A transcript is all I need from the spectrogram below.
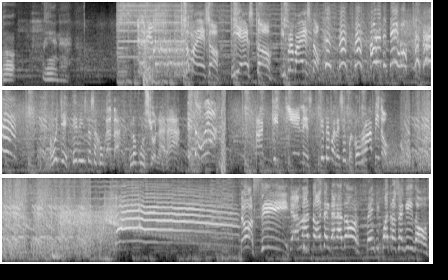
Oh, Liena. ¡Toma eso! ¡Y esto! ¡Y prueba esto! ¡Ahora te tengo! Oye, he visto esa jugada. No funcionará. ¡Aquí tienes! ¿Qué te parece fuego rápido? ¡24 seguidos!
